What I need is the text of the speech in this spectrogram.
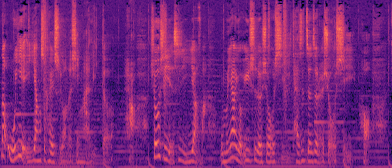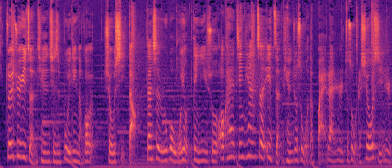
那我也一样是可以使用的心安理得。好，休息也是一样嘛，我们要有意识的休息才是真正的休息。好。追剧一整天其实不一定能够休息到，但是如果我有定义说，OK，今天这一整天就是我的摆烂日，就是我的休息日，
